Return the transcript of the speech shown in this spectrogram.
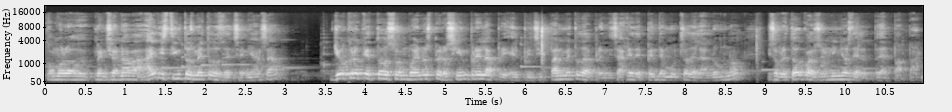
como lo mencionaba, hay distintos métodos de enseñanza, yo creo que todos son buenos, pero siempre el principal método de aprendizaje depende mucho del alumno y sobre todo cuando son niños del, del papá.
